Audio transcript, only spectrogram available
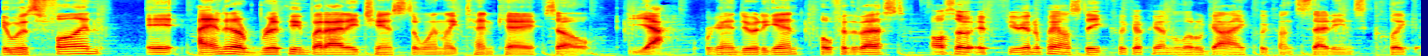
it was fun. It I ended up ripping, but I had a chance to win like 10k. So yeah, we're gonna do it again. Hope for the best. Also, if you're gonna play on stake, click up here on the little guy, click on settings, click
